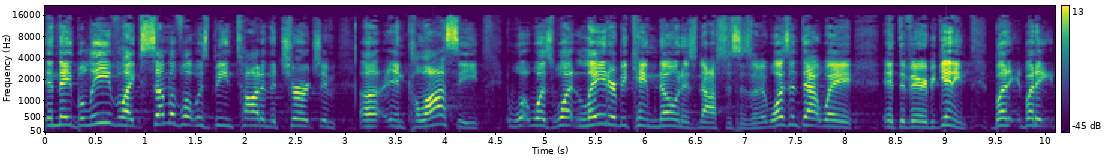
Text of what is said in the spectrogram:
and they believe like some of what was being taught in the church in, uh, in Colossae was what later became known as Gnosticism. It wasn't that way at the very beginning, but, but it,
